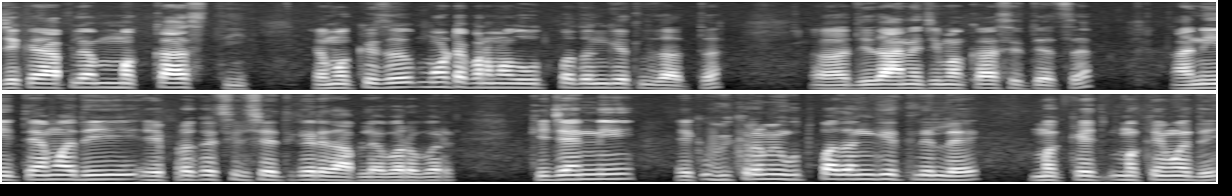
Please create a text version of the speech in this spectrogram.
जे काही आपल्या मक्का असती या मक्केचं मोठ्या प्रमाणात उत्पादन घेतलं जातं. जी दाण्याची मक्का असते त्याचं. आणि त्यामध्ये हे प्रगतशील शेतकरी आहेत आपल्याबरोबर की ज्यांनी एक विक्रमी उत्पादन घेतलेलं आहे मक्के मक्केमध्ये.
